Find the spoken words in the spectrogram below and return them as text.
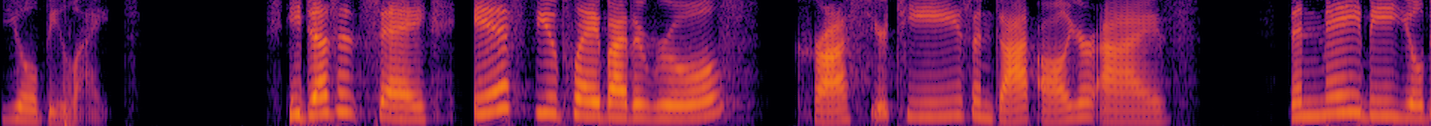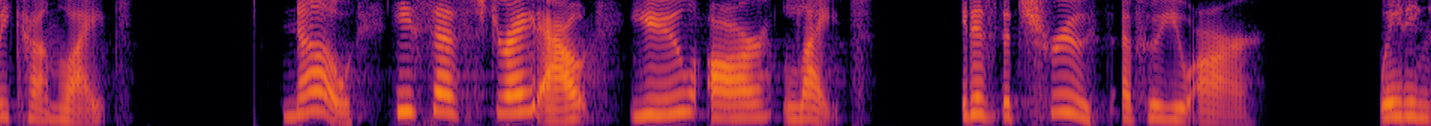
you'll be light. He doesn't say, if you play by the rules, cross your T's and dot all your I's, then maybe you'll become light. No, he says straight out, you are light. It is the truth of who you are waiting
